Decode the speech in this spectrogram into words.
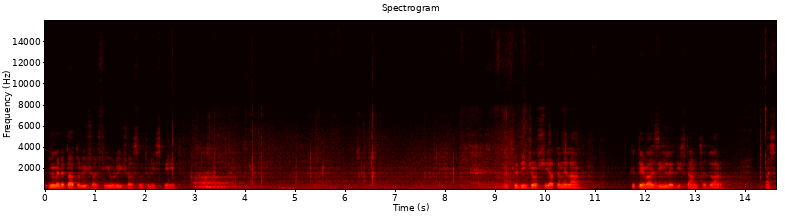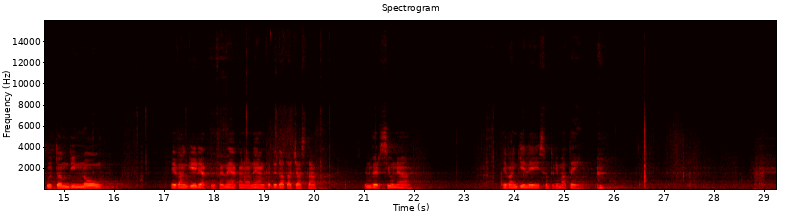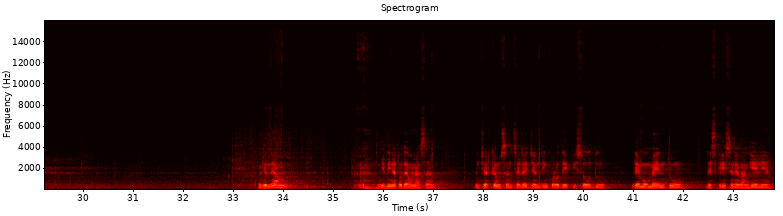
În numele Tatălui și al Fiului și al Sfântului Spirit. Credincioși, iată-ne la câteva zile distanță doar, ascultăm din nou Evanghelia cu femeia cananeancă, de data aceasta în versiunea Evangheliei Sfântului Matei. Mă gândeam, e bine totdeauna să încercăm să înțelegem dincolo de episodul, de momentul descris în Evanghelie,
